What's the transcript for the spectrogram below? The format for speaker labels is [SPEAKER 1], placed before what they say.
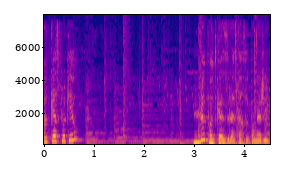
[SPEAKER 1] Podcast Floqueo Le podcast de la start-up engagée.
